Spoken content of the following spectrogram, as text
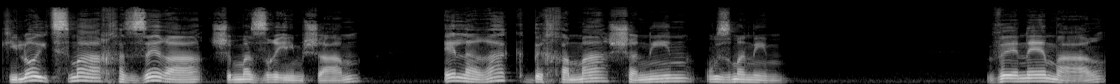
כי לא יצמח הזרע שמזריעים שם, אלא רק בכמה שנים וזמנים. ונאמר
